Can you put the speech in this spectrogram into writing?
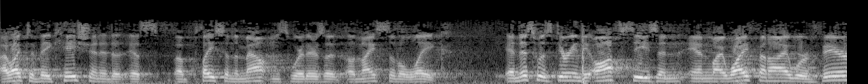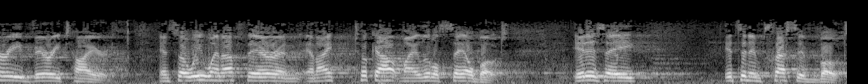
I like to vacation at a, a, place in the mountains where there's a, a nice little lake. And this was during the off season and my wife and I were very, very tired. And so we went up there and, and I took out my little sailboat. It is a, it's an impressive boat.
